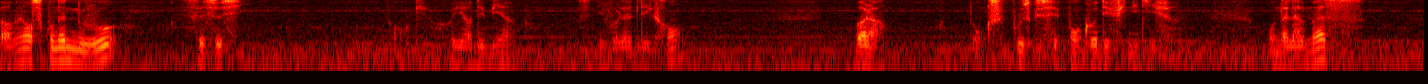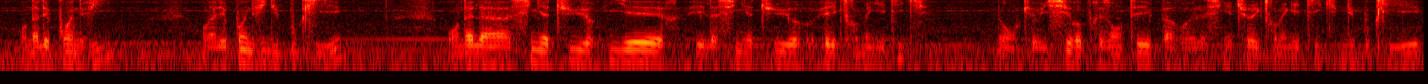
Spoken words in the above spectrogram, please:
Alors maintenant, ce qu'on a de nouveau, c'est ceci. Regardez bien ce niveau-là de l'écran. Voilà. Donc je suppose que c'est pas encore définitif. On a la masse, on a les points de vie, on a les points de vie du bouclier, on a la signature IR et la signature électromagnétique, donc euh, ici représentée par euh, la signature électromagnétique du bouclier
